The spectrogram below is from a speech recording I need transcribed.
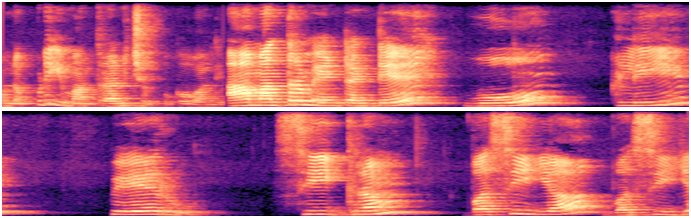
ఉన్నప్పుడు ఈ మంత్రాన్ని చెప్పుకోవాలి ఆ మంత్రం ఏంటంటే ఓం క్లీం పేరు శీఘ్రం వసీయ వసీయ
